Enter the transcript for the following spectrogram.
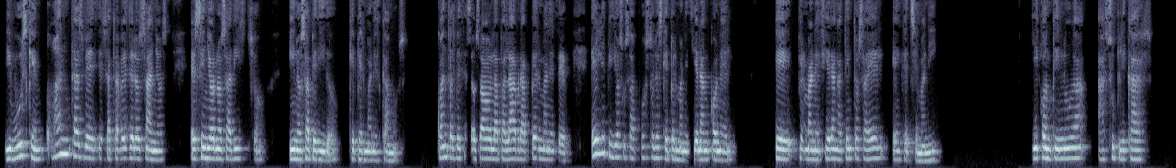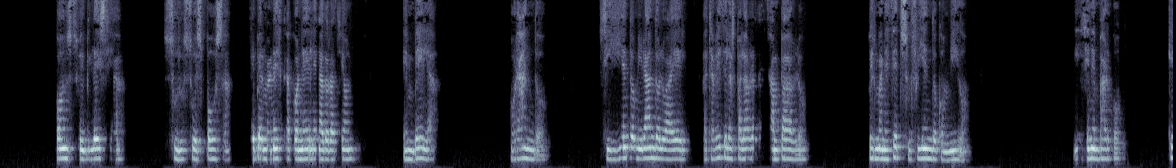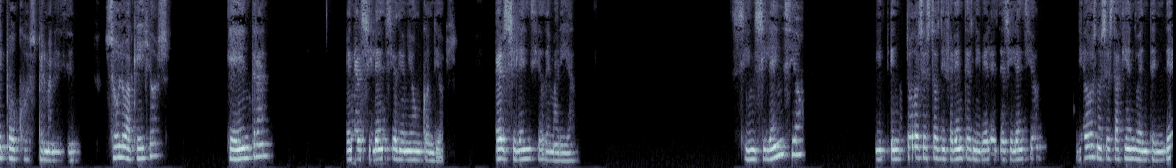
y busquen cuántas veces a través de los años el Señor nos ha dicho y nos ha pedido que permanezcamos. ¿Cuántas veces ha usado la palabra permanecer? Él le pidió a sus apóstoles que permanecieran con él, que permanecieran atentos a él en Getsemaní. Y continúa a suplicar con su iglesia, su, su esposa, que permanezca con él en adoración, en vela, orando, siguiendo mirándolo a él a través de las palabras de San Pablo permaneced sufriendo conmigo. Y sin embargo, qué pocos permanecen, solo aquellos que entran en el silencio de unión con Dios, el silencio de María. Sin silencio y en todos estos diferentes niveles de silencio, Dios nos está haciendo entender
